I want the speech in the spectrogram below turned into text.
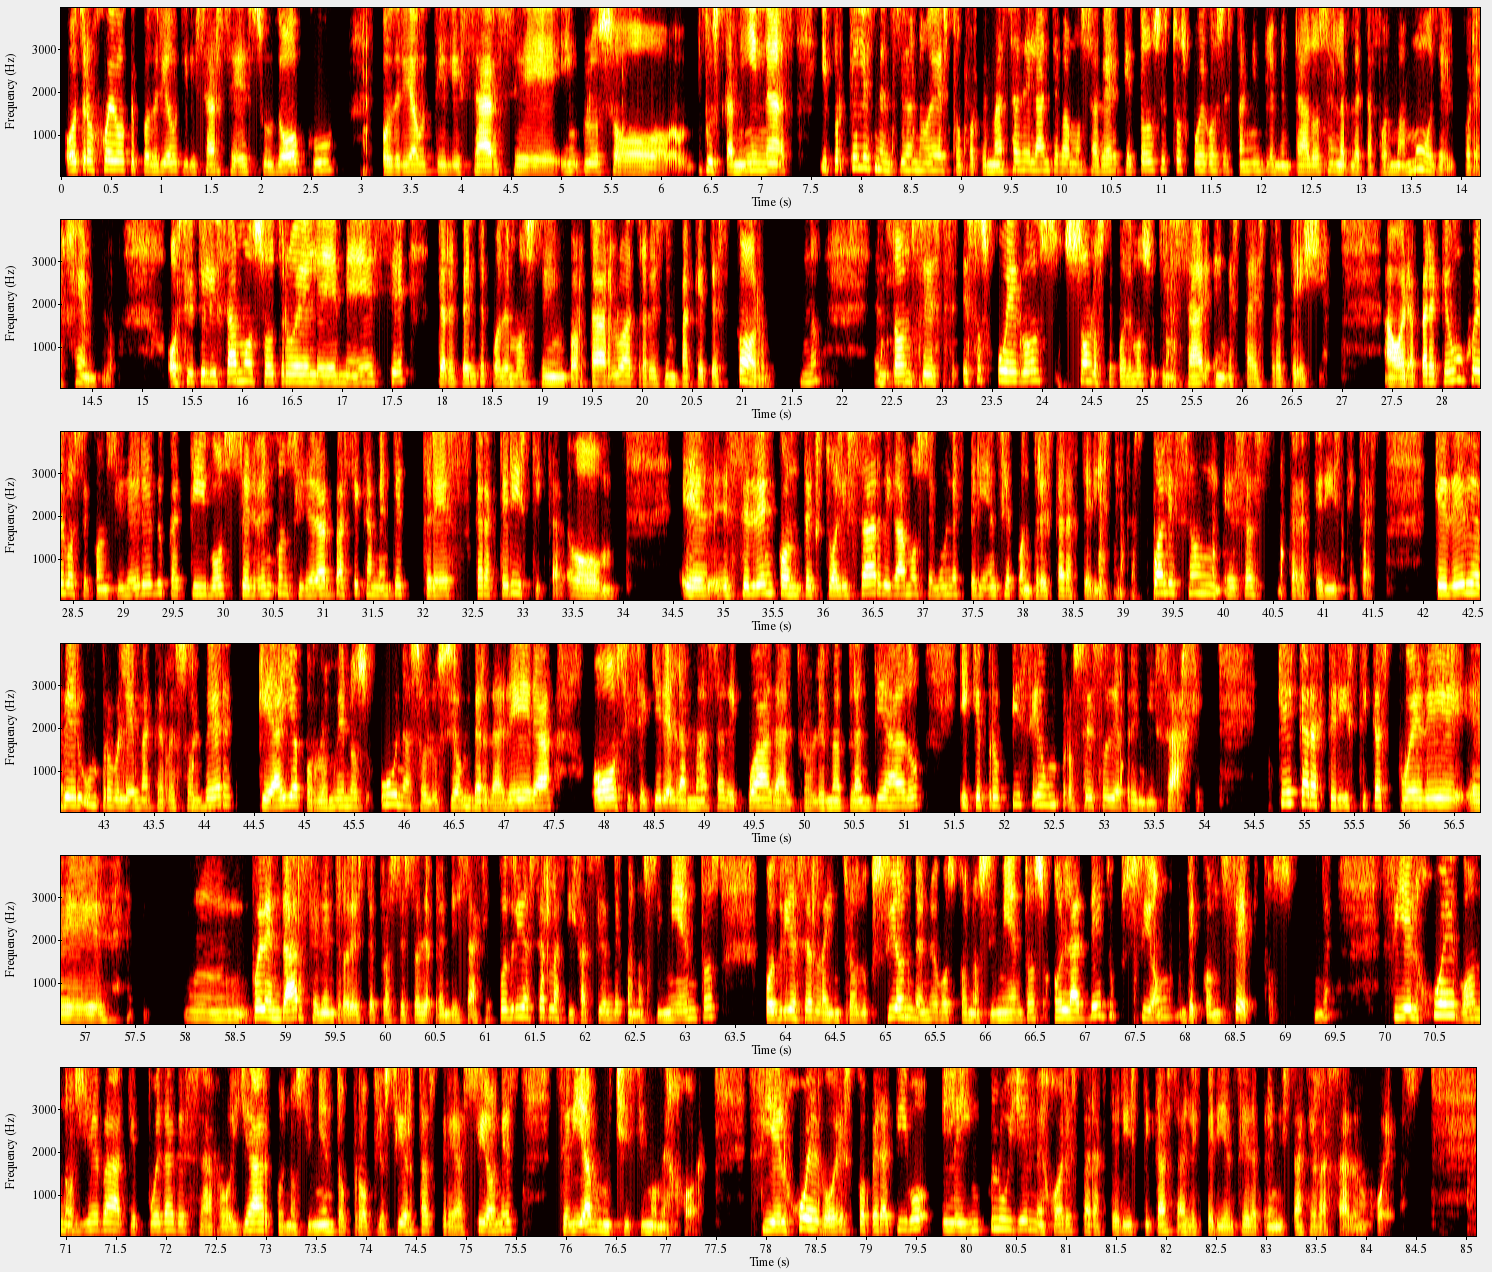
Otro juego que podría utilizarse es Sudoku, podría utilizarse incluso buscaminas. ¿Y por qué les menciono esto? Porque más adelante vamos a ver que todos estos juegos están implementados en la plataforma Moodle, por ejemplo. O si utilizamos otro LMS, de repente podemos importarlo a través de un paquete SCORM, ¿no? Entonces, esos juegos son los que podemos utilizar en esta estrategia. Ahora, para que un juego se considere educativo, se deben considerar básicamente tres características o eh, se deben contextualizar, digamos, en una experiencia con tres características. ¿Cuáles son esas características? Que debe haber un problema que resolver, que haya por lo menos una solución verdadera o, si se quiere, la más adecuada al problema planteado y que propicie un proceso de aprendizaje. ¿Qué características eh, mm, pueden darse dentro de este proceso de aprendizaje? Podría ser la fijación de conocimientos, podría ser la introducción de nuevos conocimientos o la deducción de conceptos. Si el juego nos lleva a que pueda desarrollar conocimiento propio, ciertas creaciones, sería muchísimo mejor. Si el juego es cooperativo, le incluye mejores características a la experiencia de aprendizaje basado en juegos.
